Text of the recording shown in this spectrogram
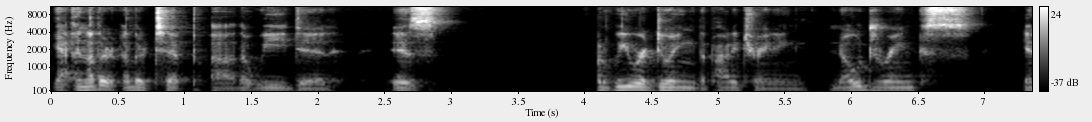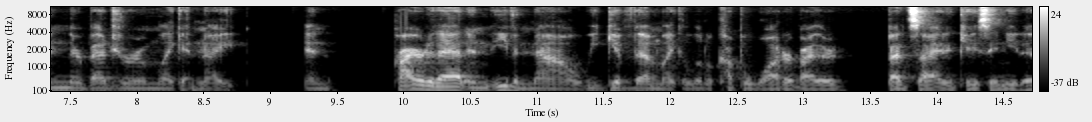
yeah, another another tip uh, that we did is when we were doing the potty training, no drinks in their bedroom like at night. And prior to that, and even now, we give them like a little cup of water by their bedside in case they need it.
